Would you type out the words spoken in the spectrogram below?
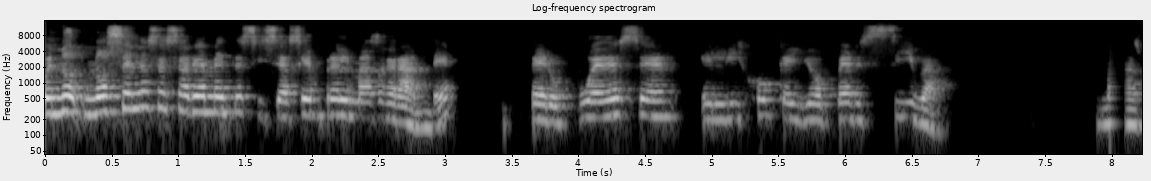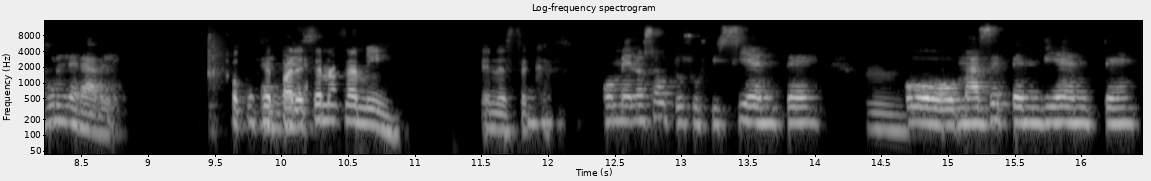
pues no, no sé necesariamente si sea siempre el más grande, pero puede ser el hijo que yo perciba más vulnerable. O que se parece más a mí, en este caso o menos autosuficiente mm. o más dependiente,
